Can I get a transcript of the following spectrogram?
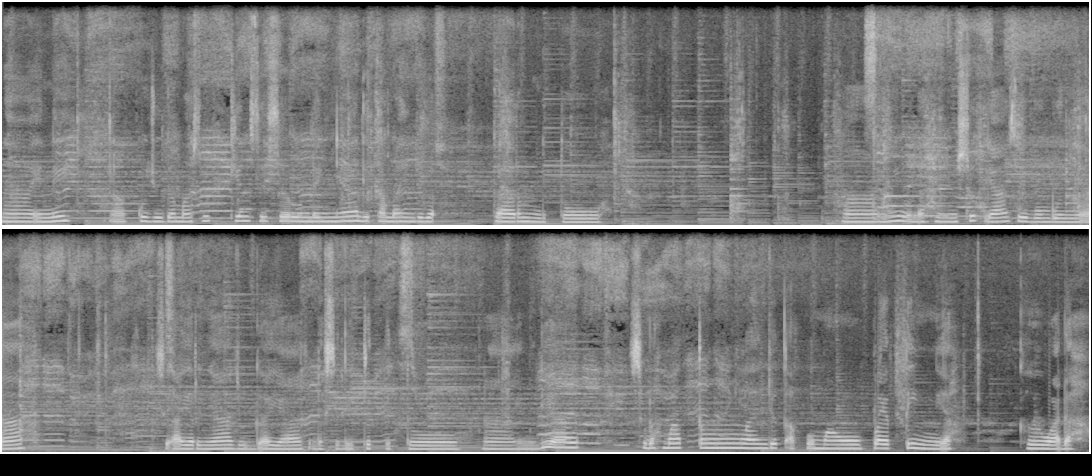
Nah ini aku juga masukin si serundengnya ditambahin juga garam gitu nah ini udah menyusut ya si bumbunya. Si airnya juga ya sudah sedikit gitu. Nah ini dia. Sudah mateng. Lanjut aku mau plating ya. Ke wadah.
